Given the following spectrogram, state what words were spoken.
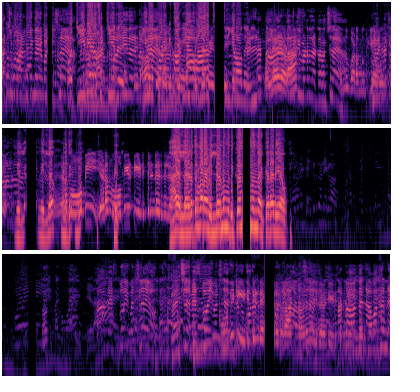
അടിച്ച് പണിക്ക് തരും മനസ്സിലായോ? ടിവിയുടെ സ്വിച്ച് ചെയ്ത് പണി തരും ടിവിയെ മനസ്സിലായോ? വലിയ വലിയ. വലിയ ആ എല്ലായിടത്തും പറ വലിയൊന്നും മുതിക്കൊന്നും റെഡിയാവും ആ, മെസ് ബോയ് മനസ്സിലായോ? മനസ്സിലായി, മെസ് ബോയ് മനസ്സിലായി. അത് അവൻ തന്നെ, അവൻ തന്നെ,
